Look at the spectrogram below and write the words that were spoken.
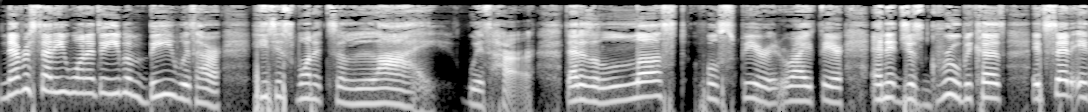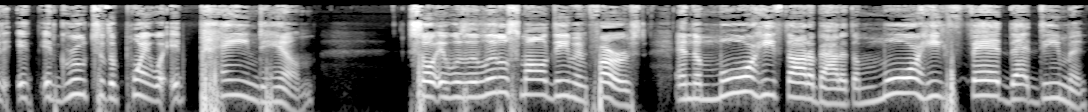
Never said he wanted to even be with her. He just wanted to lie with her. That is a lustful spirit right there. And it just grew because it said it, it, it grew to the point where it pained him. So it was a little small demon first. And the more he thought about it, the more he fed that demon,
